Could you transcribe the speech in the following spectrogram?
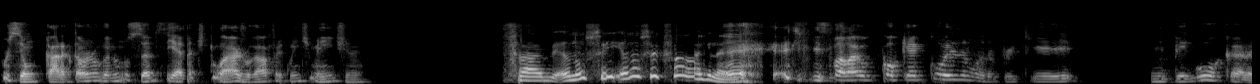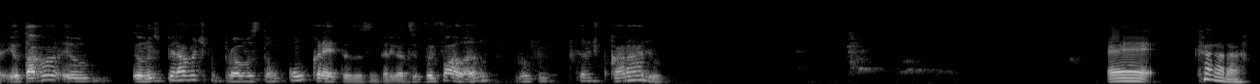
por ser um cara que tava jogando no Santos e era titular, jogava frequentemente, né? Sabe? Eu não sei, eu não sei o que falar, Guilherme. É, é difícil falar qualquer coisa, mano, porque me pegou, cara. Eu tava, eu, eu não esperava, tipo, provas tão concretas, assim, tá ligado? Você foi falando, eu fui ficando, tipo, caralho. É, cara,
